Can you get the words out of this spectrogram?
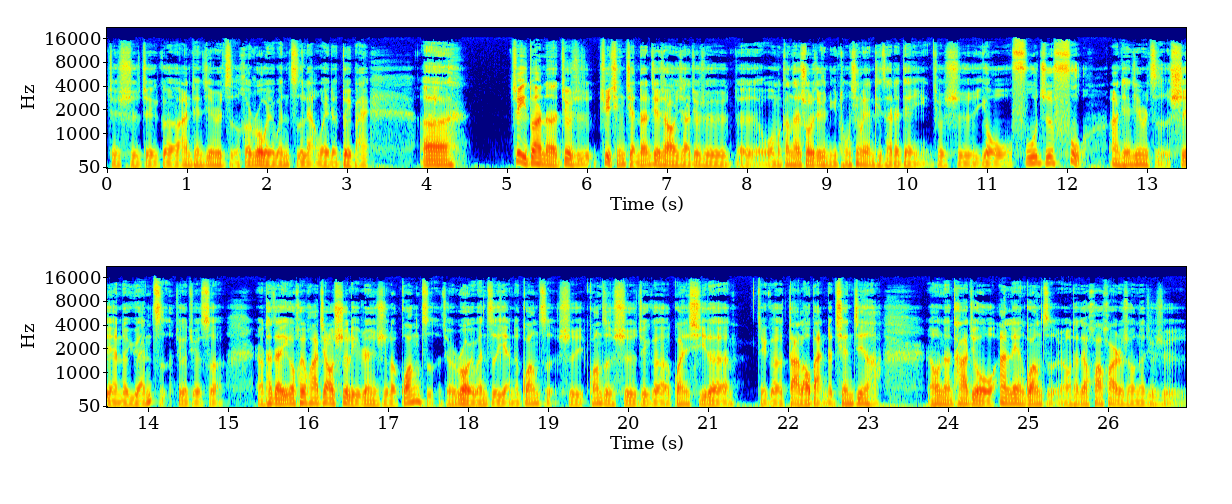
这是这个岸田今日子和若尾文子两位的对白。呃，这一段呢，就是剧情简单介绍一下，就是呃，我们刚才说的，就是女同性恋题材的电影，就是有夫之妇岸田今日子饰演的原子这个角色，然后他在一个绘画教室里认识了光子，就是若尾文子演的光子，是光子是这个关西的这个大老板的千金哈。然后呢，他就暗恋光子，然后他在画画的时候呢，就是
